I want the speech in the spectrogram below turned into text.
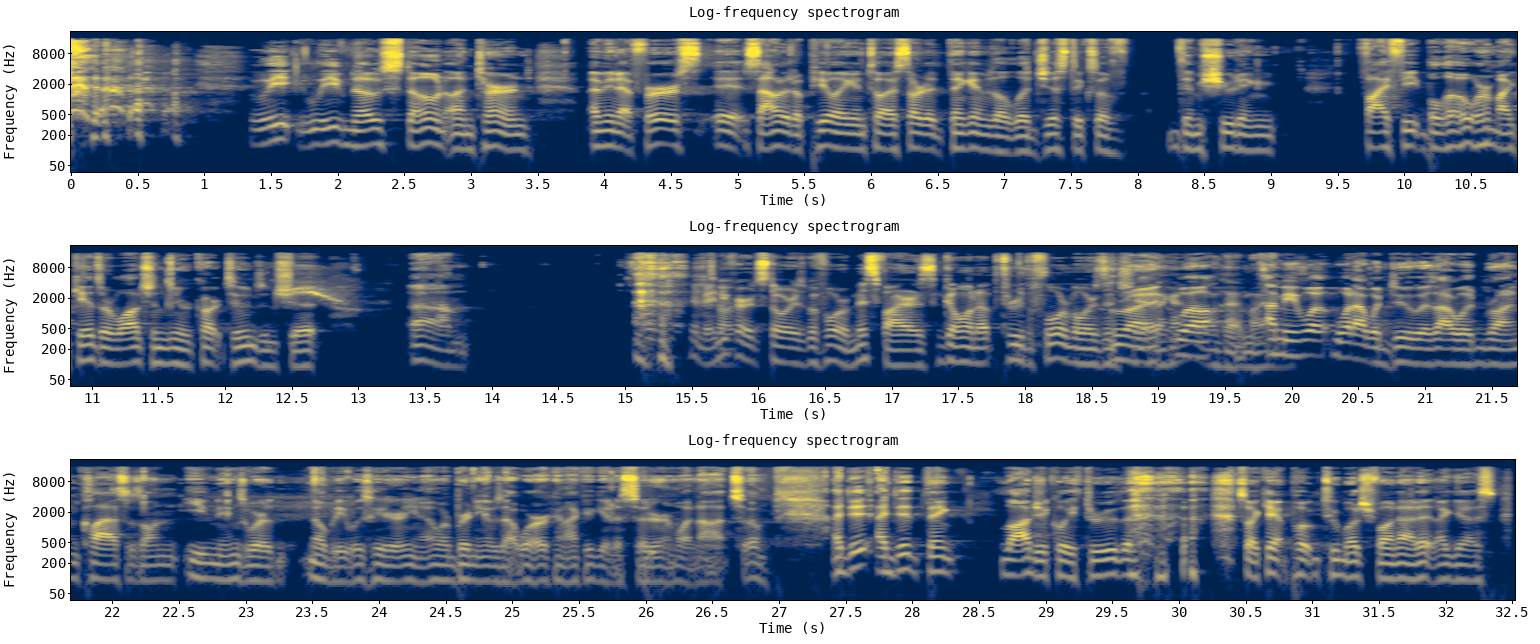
leave, leave no stone unturned. I mean, at first it sounded appealing until I started thinking of the logistics of them shooting five feet below where my kids are watching their cartoons and shit. Um, Yeah, man, you've heard stories before of misfires going up through the floorboards and shit. Like, I well, want that in my I mean, what what I would do is I would run classes on evenings where nobody was here, you know, where Brittany was at work, and I could get a sitter and whatnot. So, I did I did think logically through the, so I can't poke too much fun at it, I guess.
